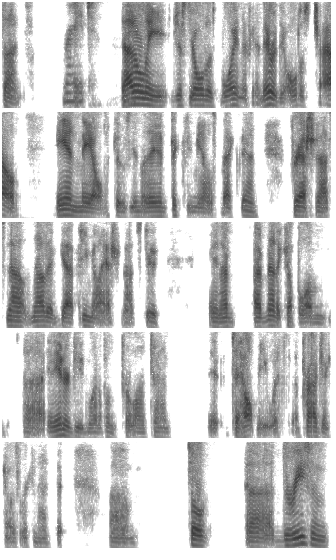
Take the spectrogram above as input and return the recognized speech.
sons. Right. Not only just the oldest boy in their family, they were the oldest child and male because you know they didn't pick females back then for astronauts. Now now they've got female astronauts too, and I've I've met a couple of them uh, and interviewed one of them for a long time to help me with a project I was working on. But um, so uh, the reason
